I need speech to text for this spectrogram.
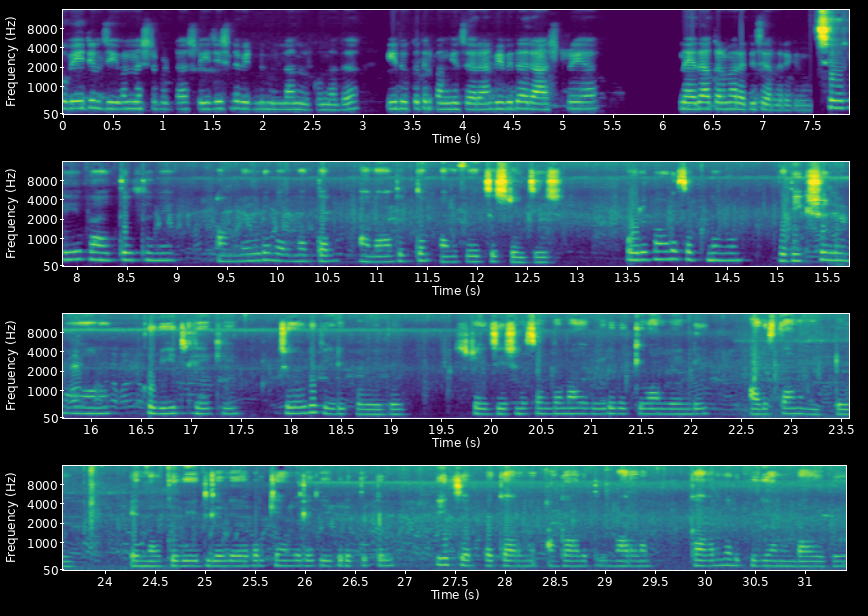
കുവൈറ്റിൽ ജീവൻ നഷ്ടപ്പെട്ട ശ്രീജേഷിന്റെ വീടിന് മുന്നിലാണ് നിൽക്കുന്നത് ഈ ദുഃഖത്തിൽ പങ്കുചേരാൻ വിവിധ രാഷ്ട്രീയ നേതാക്കന്മാർ എത്തിച്ചേർന്നിരിക്കുന്നു. ചെറിയ പ്രായത്തിൽ തന്നെ അമ്മയുടെ മരണത്താൽ അനാഥത്വം അനുഭവിച്ച ശ്രീജേഷ് ഒരുപാട് സ്വപ്നങ്ങളും പ്രതീക്ഷകളുമായാണ് കുവൈറ്റിലേക്ക് ജോലി തേടിപ്പോയത്. ശ്രീജേഷിന് സ്വന്തമായ വീട് വയ്ക്കുവാൻ വേണ്ടി അടിസ്ഥാനമിട്ടു. എന്നാൽ കുവൈറ്റിലെ ലേബർ ക്യാമ്പിലെ തീപിടുത്തത്തിൽ ഈ ചെറുപ്പക്കാരന് അകാലത്തിൽ മരണം കവർന്നെടുക്കുകയാണ് ഉണ്ടായത്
